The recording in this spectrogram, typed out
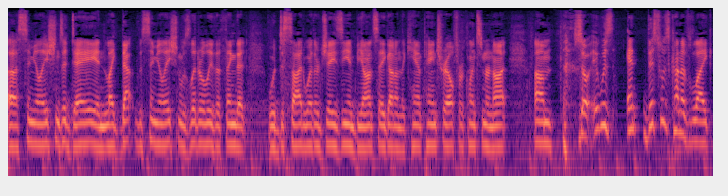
uh, simulations a day, and like that, the simulation was literally the thing that would decide whether Jay Z and Beyonce got on the campaign trail for Clinton or not. Um, so it was, and this was kind of like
